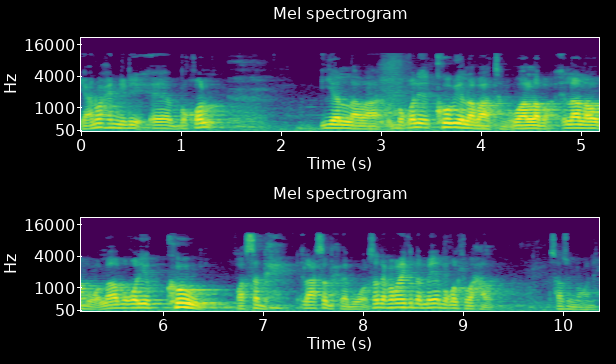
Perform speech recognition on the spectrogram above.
Yani waxaynu nidhi boqol iyo laba boqol iyo koob iyo labaatan waa laba ilaa laba boqol laba boqol iyo kow waa saddex ilaa saddexda boqol saddex boqol ka dambeeya boqolki waa hal saasuu noqonay.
